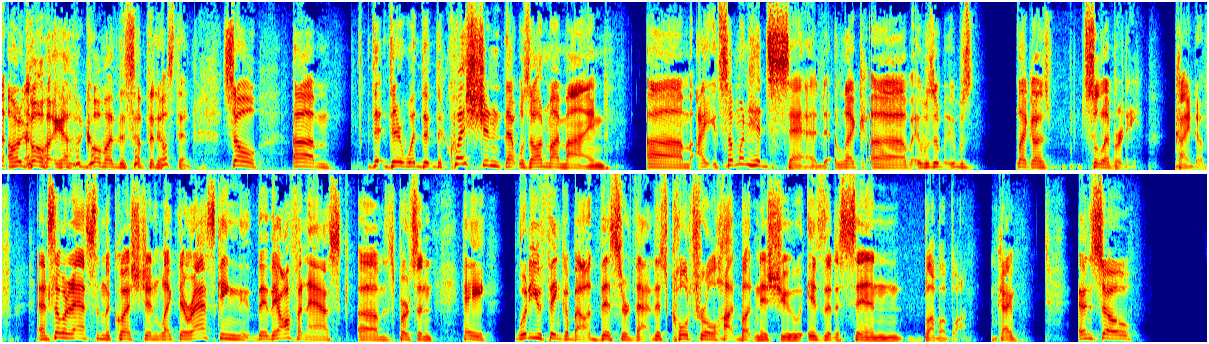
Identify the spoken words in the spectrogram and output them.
I'm gonna go. I'm gonna go on to something else then. So, um, th- there was the, the question that was on my mind. Um, I someone had said like uh, it was a, it was like a celebrity kind of, and someone had asked them the question like they're asking. They, they often ask um, this person, "Hey, what do you think about this or that? This cultural hot button issue? Is it a sin? Blah blah blah." Okay, and so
